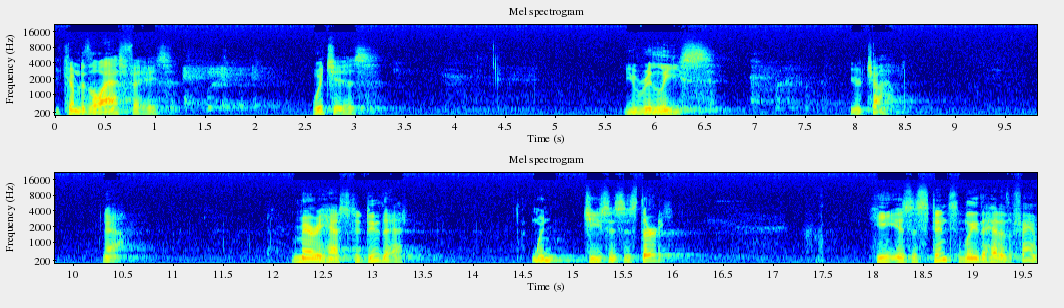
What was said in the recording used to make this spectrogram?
you come to the last phase, which is you release your child. Now, Mary has to do that when Jesus is 30. He is ostensibly the head of the family.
